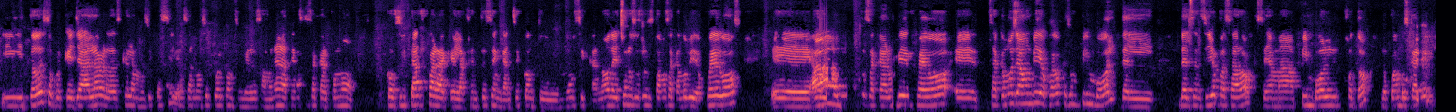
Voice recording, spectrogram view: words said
y todo eso, porque ya la verdad es que la música sí, o sea, no se puede consumir de esa manera, tienes que sacar como cositas para que la gente se enganche con tu música, ¿no? De hecho, nosotros estamos sacando videojuegos, eh, vamos a sacar un videojuego, eh, sacamos ya un videojuego que es un pinball del, del sencillo pasado, que se llama Pinball Hot Dog, lo pueden buscar en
